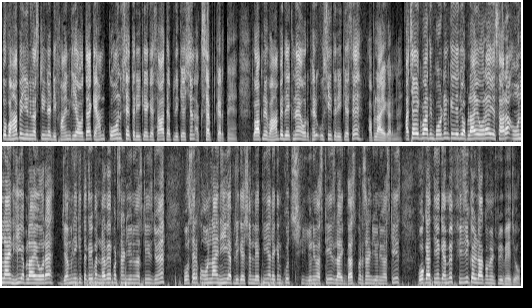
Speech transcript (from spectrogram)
तो वहाँ पे यूनिवर्सिटी ने डिफ़ाइन किया होता है कि हम कौन से तरीके के साथ एप्लीकेशन एक्सेप्ट करते हैं। तो आपने वहाँ पे देखना है और फिर उसी तरीके से अप्लाई करना है। अच्छा एक बात इंपॉर्टेंट कि ये जो अप्लाई हो रहा है, ये सारा ऑनलाइन ही अप्लाई हो रहा है। जर्मनी की तकरीबन नबे यूनिवर्सिटीज़ जो हैं, वो सिर्फ़ ऑनलाइन ही एप्लीकेशन लेती हैं, लेकिन कुछ यूनिवर्सिटीज़ लाइक दस यूनिवर्सिटीज़ वो कहती हैं कि हमें फ़िज़िकल डॉक्यूमेंट्स भी भेजो।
